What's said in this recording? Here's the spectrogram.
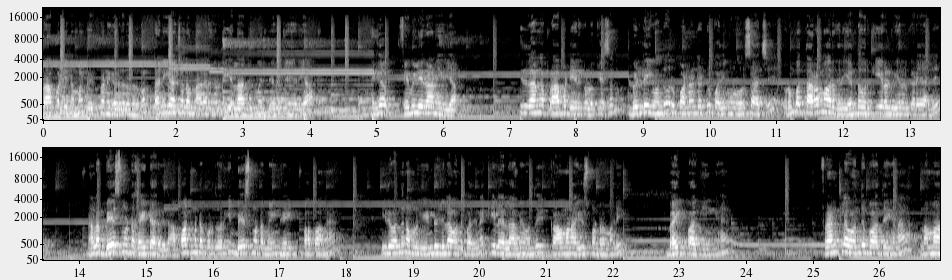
ப்ராப்பர்ட்டி நம்ம விற்பனைக்கு எடுத்துகிட்டு வந்திருக்கோம் தனிகாச்சலம் நகருங்கிறது எல்லாத்துக்குமே தெரிஞ்ச ஏரியா மிக ஃபெமிலியரான ஏரியா இதுதாங்க ப்ராப்பர்ட்டி இருக்க லொக்கேஷன் பில்டிங் வந்து ஒரு பன்னெண்டு டு பதிமூணு வருஷம் ஆச்சு. ரொம்ப தரமாக இருக்குது. எந்த ஒரு கீறல் வீரல் கிடையாது. நல்லா பேஸ்மெண்ட்டை ஹைட்டாக இருக்குது. அப்பார்ட்மெண்ட்டை பொறுத்த வரைக்கும் பேஸ்மெண்ட்டை மெயின் ஹைட் பார்ப்பாங்க. இது வந்து நம்மளுக்கு இண்டிவிஜுவலாக வந்து பார்த்திங்கன்னா கீழே எல்லாமே வந்து காமனாக யூஸ் பண்ணுற மாதிரி பைக் பார்க்கிங்க ஃப்ரண்ட்டில் வந்து பார்த்தீங்கன்னா நம்ம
